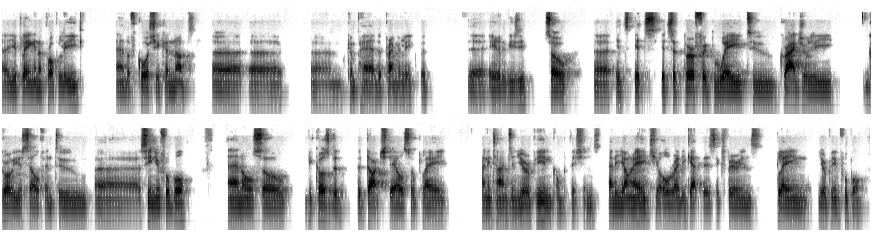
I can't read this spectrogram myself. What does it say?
Uh, you're playing in a proper league, and of course you cannot uh, uh, um, compare the Premier League with the Eredivisie. So uh, it's it's it's a perfect way to gradually grow yourself into uh, senior football, and also because the the Dutch they also play many times in European competitions at a young age. You already get this experience playing European football.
